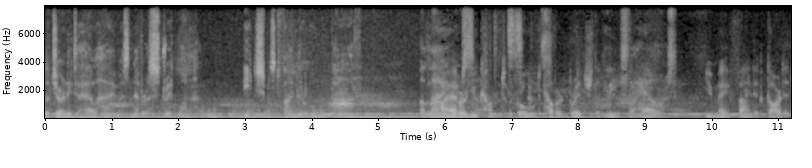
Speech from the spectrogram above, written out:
The journey to Helheim is never a straight one. Each must find their own path. Align However you come to the gold-covered bridge that leads to hell, you may find it guarded.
